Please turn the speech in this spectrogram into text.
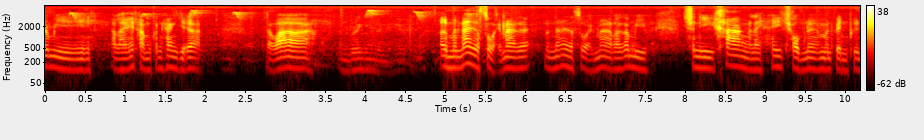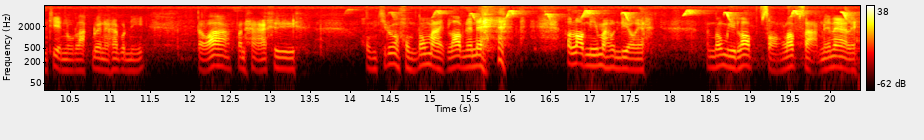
ก็มีอะไรให้ทำค่อนข้างเยอะ แต่ว่าเออมันน่าจะสวยมากเลยมันน่าจะสวยมากแล้วก็มีชะนีข้างอะไรให้ชมด้วยมันเป็นพื้นที่อนุรักษ์ด้วยนะครับบนนี้ แต่ว่าปัญหาคือ ผมคิดว่าผมต้องมาอีกรอบแน่ๆเพราะรอบนี้มาคนเดียวไงมันต้องมีรอบสองรอบสามแน่ๆเลย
